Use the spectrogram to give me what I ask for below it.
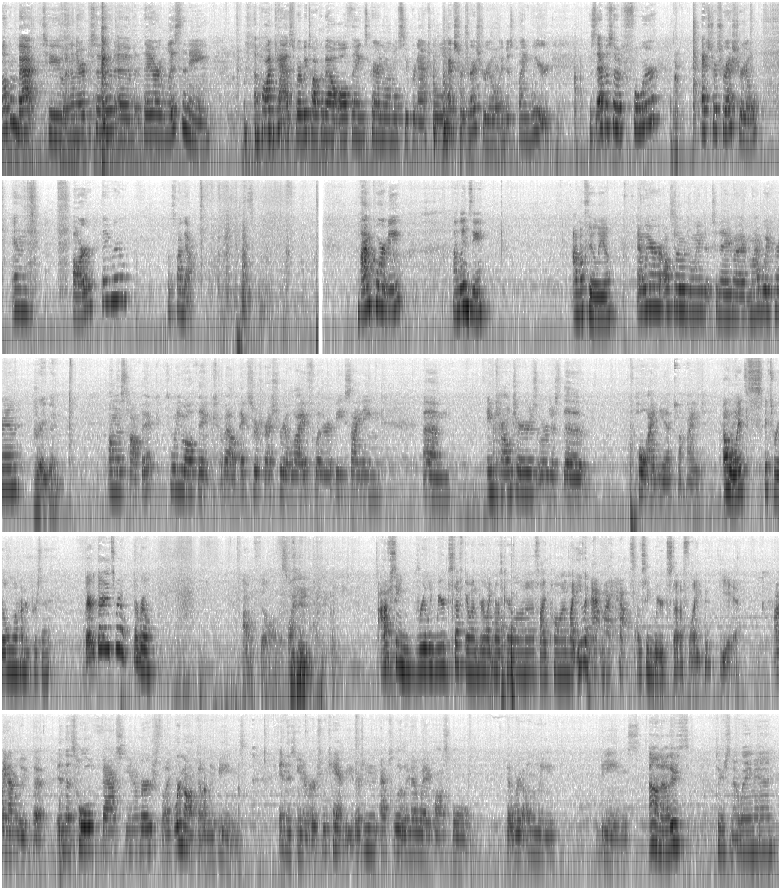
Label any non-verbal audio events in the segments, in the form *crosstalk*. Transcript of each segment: Welcome back to another episode of They Are Listening, a podcast where we talk about all things paranormal, supernatural, extraterrestrial, and just plain weird. This is episode four, extraterrestrial, and are they real? Let's find out. I'm Courtney, I'm Lindsay. I'm Ophelia. And we are also joined today by my boyfriend Raven. on this topic. So, what do you all think about extraterrestrial life, whether it be sighting, um, encounters, or just the whole idea behind? Oh, aliens? it's it's real, one hundred percent. They're they're it's real. They're real. I'm a Phil on this one. *laughs* I've seen really weird stuff going through like North Carolina, Flag Pond, like even at my house, I've seen weird stuff. Like, yeah, I mean, I believe that in this whole vast universe, like we're not the only beings in this universe. We can't be. There's n- absolutely no way possible that we're the only beings. I don't know. There's, there's no way, man.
